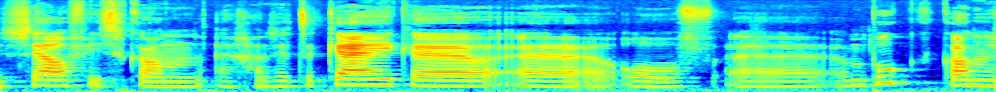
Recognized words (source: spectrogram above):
zelf iets kan gaan zitten kijken of een boek kan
